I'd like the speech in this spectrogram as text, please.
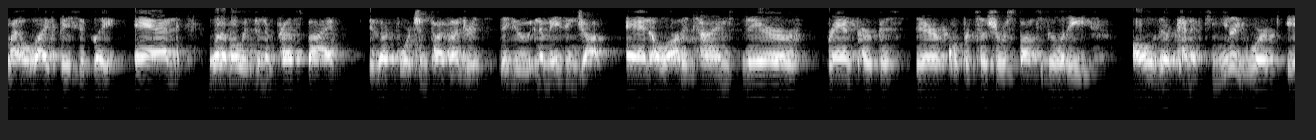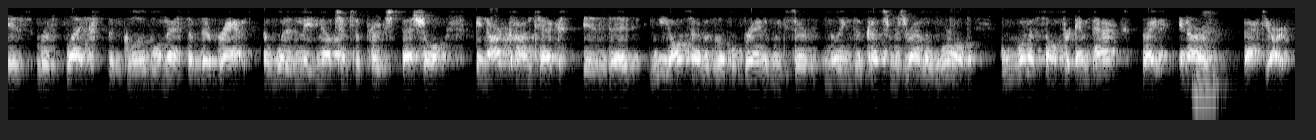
my whole life basically. And what I've always been impressed by is our Fortune 500s. They do an amazing job. And a lot of times their brand purpose, their corporate social responsibility, all of their kind of community work is reflects the globalness of their brand. And what has made MailChimp's approach special in our context is that we also have a global brand and we serve millions of customers around the world, but we want to solve for impact, right, in our right. backyard.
